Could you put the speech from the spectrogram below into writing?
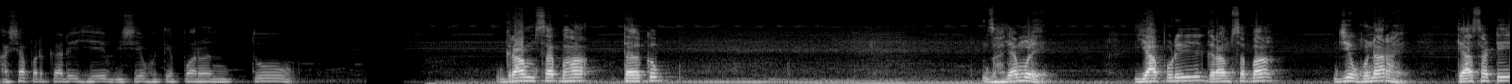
अशा प्रकारे हे विषय होते. परंतु ग्रामसभा तहकूब झाल्यामुळे यापुढील ग्रामसभा जी होणार आहे त्यासाठी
